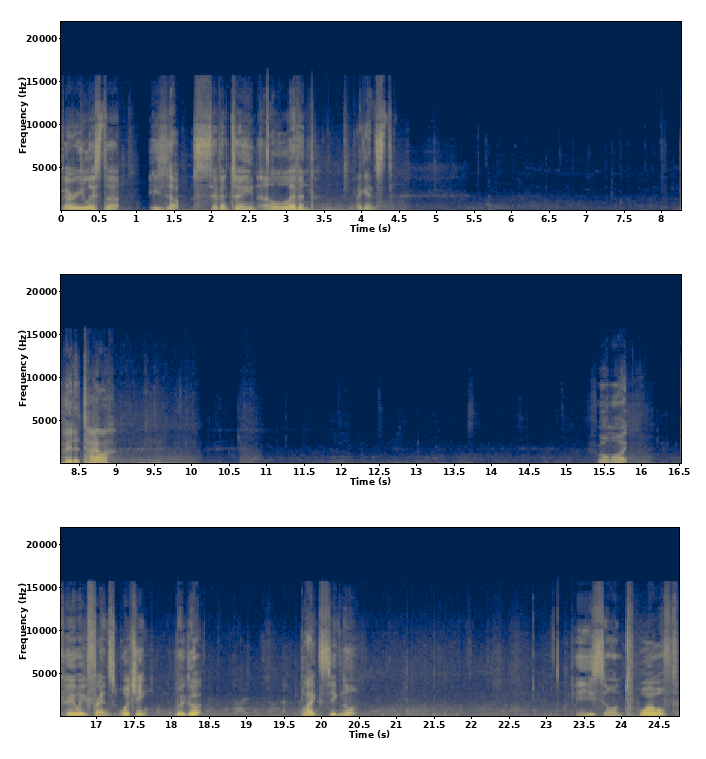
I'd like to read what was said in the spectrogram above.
Barry Lester is up 17 11 against Peter Taylor. For all my Kiwi friends watching, we've got Blake Signal. He's on 12.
